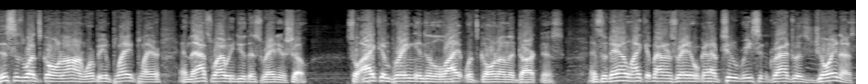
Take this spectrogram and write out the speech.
This is what's going on. We're being played, player, and that's why we do this radio show. So I can bring into the light what's going on in the darkness. And so today on Like It Matters Radio, we're going to have two recent graduates join us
